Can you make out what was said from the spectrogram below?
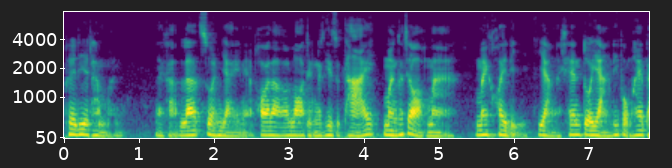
เพื่อที่จะทำมันนะครับและส่วนใหญ่เนี่ยพอเวลาเรารอถึงนาทีสุดท้าย มันก็จะออกมาไม่ค่อยดี อย่างเช่นตัวอย่างที่ผมให้ไป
